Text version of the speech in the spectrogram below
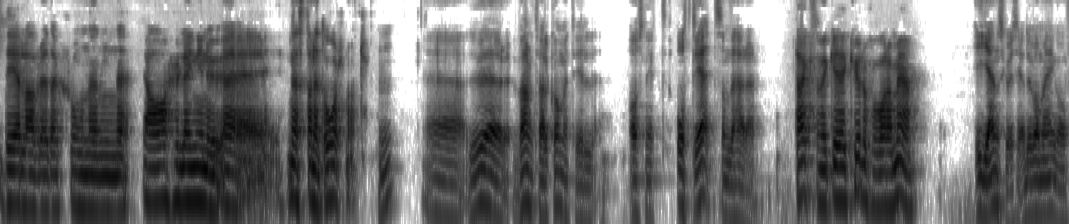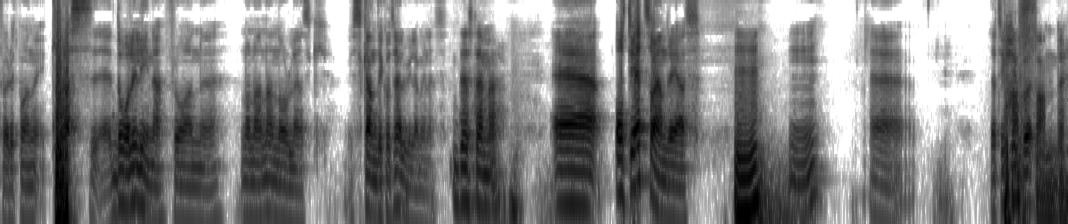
del av redaktionen, ja hur länge nu? Eh, nästan ett år snart. Mm. Eh, du är varmt välkommen till avsnitt 81 som det här är. Tack så mycket, kul att få vara med. Igen ska vi säga, du var med en gång förut på en krass, eh, dålig lina från eh, någon annan norrländsk Scandic Hotel vill jag minnas. Det stämmer. Eh, 81 sa Andreas. Mm. mm. Eh, jag Passande.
